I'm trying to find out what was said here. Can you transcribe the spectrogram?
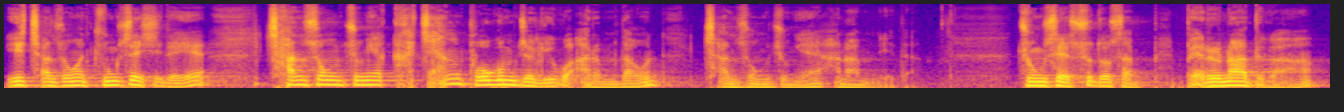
이 찬송은 중세 시대의 찬송 중에 가장 복음적이고 아름다운 찬송 중에 하나입니다. 중세 수도사 베르나드가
